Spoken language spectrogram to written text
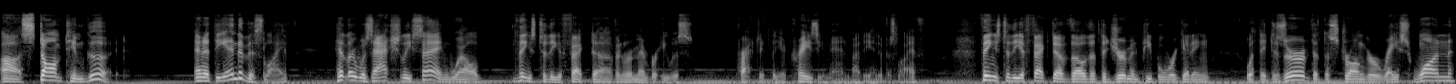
uh, stomped him good. And at the end of his life, Hitler was actually saying, well, things to the effect of, and remember, he was practically a crazy man by the end of his life. Things to the effect of, though, that the German people were getting what they deserved, that the stronger race won.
